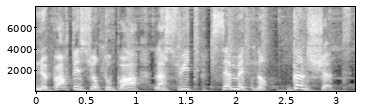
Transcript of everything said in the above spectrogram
Ne partez surtout pas, la suite c'est maintenant. Gunshot.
